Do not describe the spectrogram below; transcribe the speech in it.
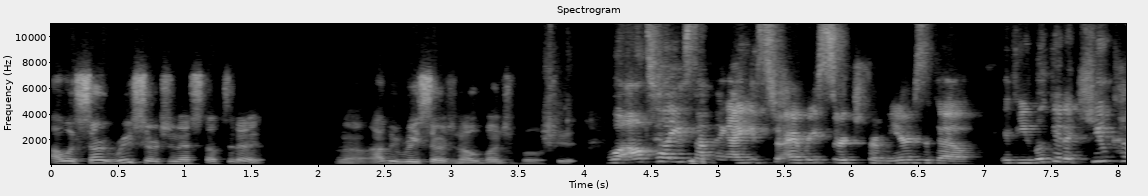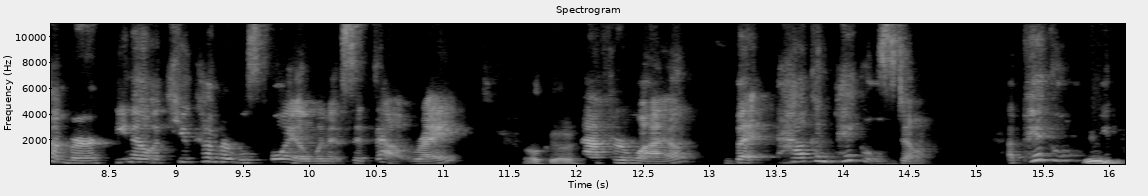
I was start researching that stuff today. No, I'll be researching a whole bunch of bullshit. Well, I'll tell you something. I used to I researched from years ago. If you look at a cucumber, you know a cucumber will spoil when it sits out, right? Okay. After a while. But how come pickles don't? A pickle, mm. you, you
